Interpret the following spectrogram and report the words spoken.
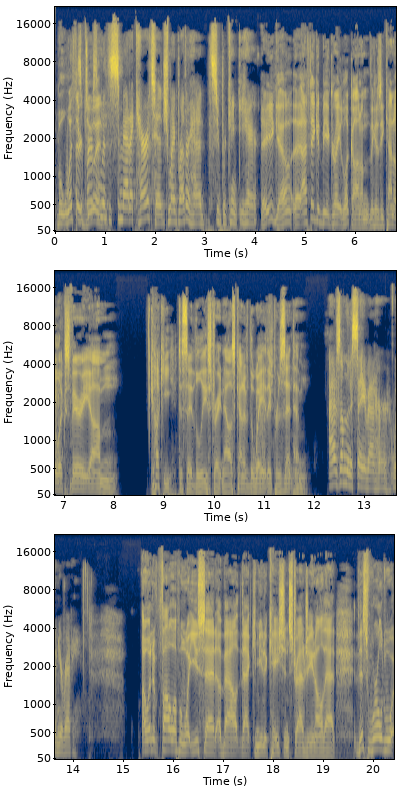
But what they're As a person doing with a Semitic heritage, my brother had super kinky hair. There you go. I think it'd be a great look on him because he kind of looks very um, cucky, to say the least, right now. It's kind of the way they present him. I have something to say about her when you're ready. I want to follow up on what you said about that communication strategy and all that. This World War,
